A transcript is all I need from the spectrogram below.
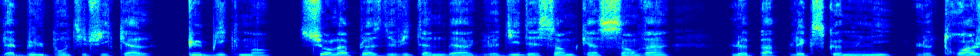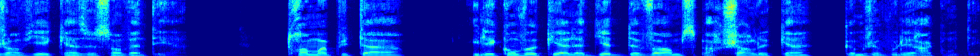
la bulle pontificale publiquement sur la place de Wittenberg le 10 décembre 1520, le pape l'excommunie le 3 janvier 1521. Trois mois plus tard, il est convoqué à la diète de Worms par Charles Quint, comme je vous l'ai raconté.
